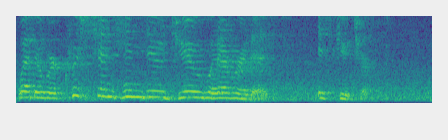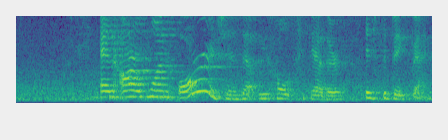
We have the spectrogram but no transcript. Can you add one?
whether we're Christian, Hindu, Jew, whatever it is, is future. And our one origin that we hold together is the Big Bang.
